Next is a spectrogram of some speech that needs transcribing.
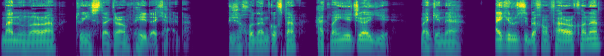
من اونا رو هم تو اینستاگرام پیدا کردم. پیش خودم گفتم حتما یه جاییه. مگه نه؟ اگه روزی بخوام فرار کنم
